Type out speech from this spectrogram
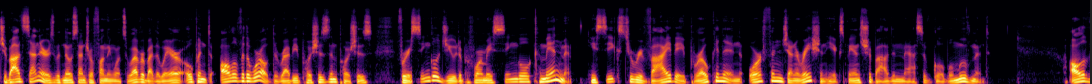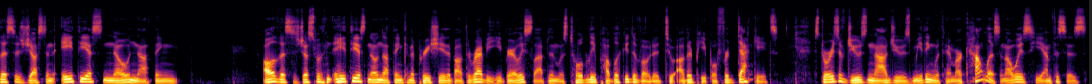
Chabad centers, with no central funding whatsoever, by the way, are opened all over the world. The Rebbe pushes and pushes for a single Jew to perform a single commandment. He seeks to revive a broken and orphaned generation. He expands Chabad in massive global movement. All of this is just an atheist, know nothing all of this is just what an atheist know nothing can appreciate about the Rebbe. He barely slept and was totally publicly devoted to other people for decades. Stories of Jews and non Jews meeting with him are countless, and always he emphasizes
